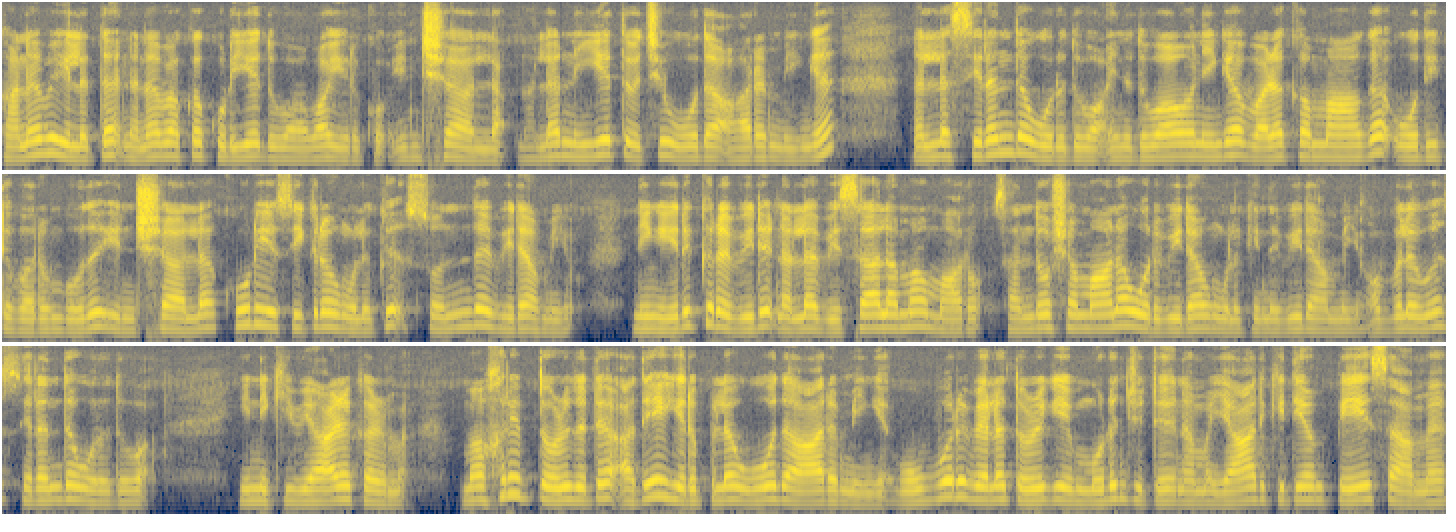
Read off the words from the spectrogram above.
கனவு இல்லத்தை நனவாக்கக்கூடிய துவாவாக இருக்கும். இன்ஷா அல்லா. நல்லா நெய்யத்தை வச்சு ஓத ஆரம்பிங்க. நல்ல சிறந்த ஒரு துவா. இந்த துவாவை நீங்கள் வழக்கமாக ஓதிட்டு வரும்போது இன்ஷா அல்லா கூடிய சீக்கிரம் உங்களுக்கு சொந்த வீடு அமையும். நீங்கள் இருக்கிற வீடு நல்லா விசாலமாக மாறும். சந்தோஷமான ஒரு வீடாக உங்களுக்கு இந்த வீடு அமையும். அவ்வளவு சிறந்த ஒரு துவா. இன்னைக்கு வியாழக்கிழமை. மஹ்ரிப் தொழுதுட்டு அதே இருப்பில் ஓத ஆரம்பிங்க. ஒவ்வொரு வேளை தொழுகையை முடிஞ்சுட்டு நம்ம யாருக்கிட்டேயும் பேசாமல்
